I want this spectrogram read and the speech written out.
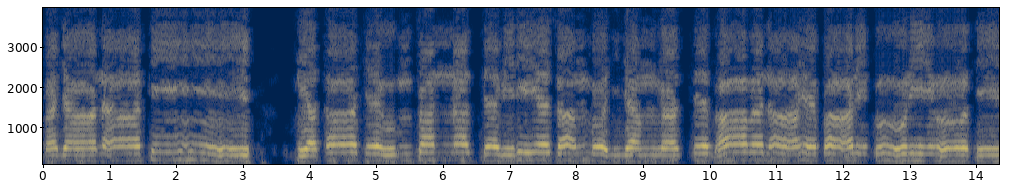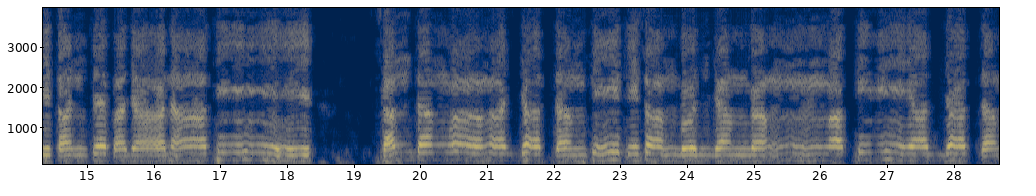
පජානාති යථාච උම්පන්නස්ස විරිය සම්බුද්ධං ගස්ස භාවනාය පරිපූර්ණී හෝති තංච පජානාති සන්තං වාජ්ජත්තං කීති සම්බුද්ධංගං අත්තිමේ අජ්ජත්තං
